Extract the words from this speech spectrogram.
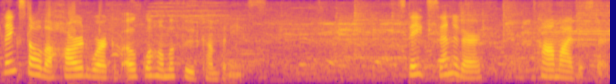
Thanks to all the hard work of Oklahoma food companies. State Senator Tom Ivester.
